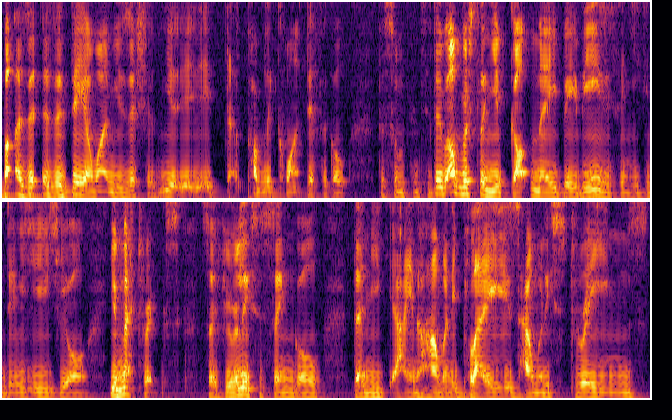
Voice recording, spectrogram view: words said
but as a, as a DIY musician, you, it, that's probably quite difficult for something to do. Obviously, you've got maybe the easiest thing you can do is use your, your metrics. So if you release a single, then you, you know, how many plays, how many streams,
